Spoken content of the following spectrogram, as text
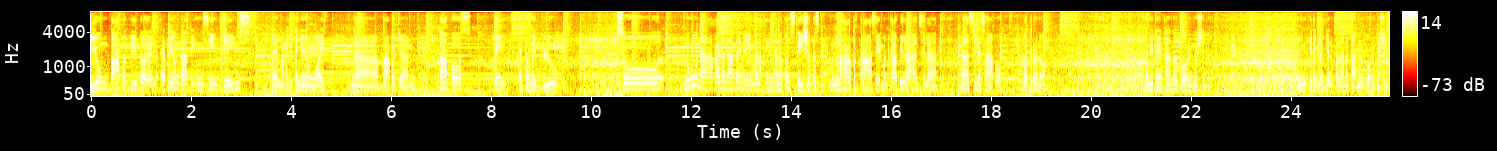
yung bakod dito, ito yung dating St. James. Ayan, makikita nyo yung white na bakod dyan. Tapos, may, ito may blue. So, nung una, akala natin eh, malaking ano to, station. Tapos nakakapagtaka kasi, magkabilaan sila na sinasako. Pati ron, no? Andito yung tunnel boring machine. Yung pinaglagyan pala ng tunnel boring machine.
